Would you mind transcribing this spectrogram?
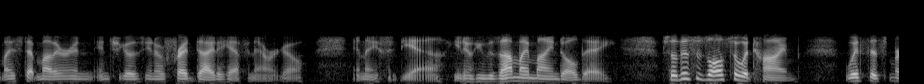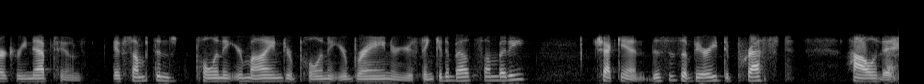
my stepmother, and and she goes, you know, Fred died a half an hour ago. And I said, yeah, you know, he was on my mind all day. So this is also a time with this Mercury Neptune if something's pulling at your mind or pulling at your brain or you're thinking about somebody, check in. This is a very depressed holiday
